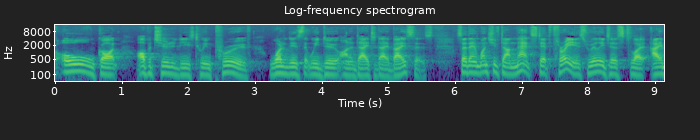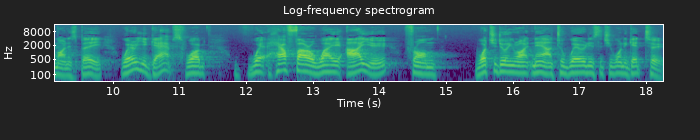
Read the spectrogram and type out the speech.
all got opportunities to improve what it is that we do on a day to day basis. So then, once you've done that, step three is really just like A minus B. Where are your gaps? What, where, how far away are you from what you're doing right now to where it is that you want to get to?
